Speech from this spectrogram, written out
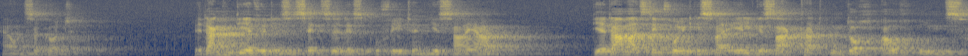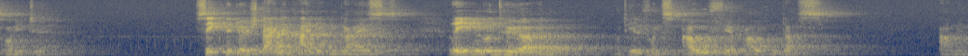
Herr unser Gott, wir danken dir für diese Sätze des Propheten Jesaja, die er damals dem Volk Israel gesagt hat und doch auch uns heute. Segne durch deinen Heiligen Geist Reden und Hören und hilf uns auf, wir brauchen das. Amen.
